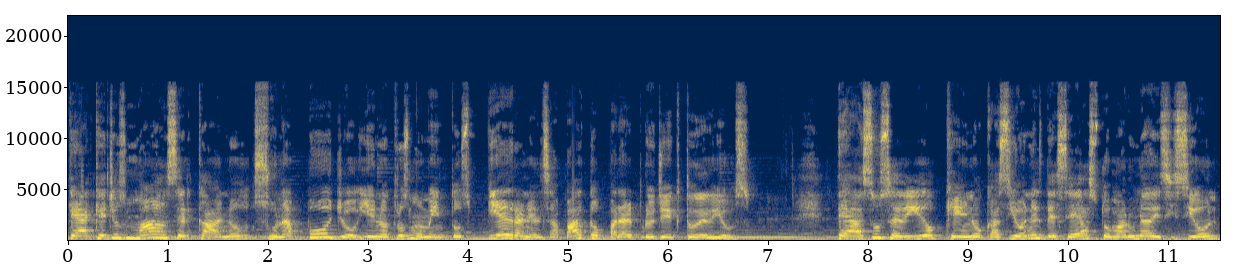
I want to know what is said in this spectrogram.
que aquellos más cercanos son apoyo y en otros momentos piedra en el zapato para el proyecto de Dios. ¿Te ha sucedido que en ocasiones deseas tomar una decisión,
